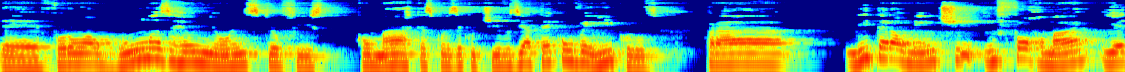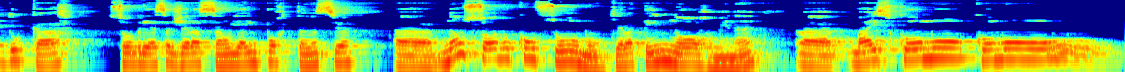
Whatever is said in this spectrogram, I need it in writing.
é, foram algumas reuniões que eu fiz com marcas, com executivos e até com veículos para literalmente informar e educar sobre essa geração e a importância ah, não só no consumo, que ela tem enorme, né? Ah, mas como, como,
